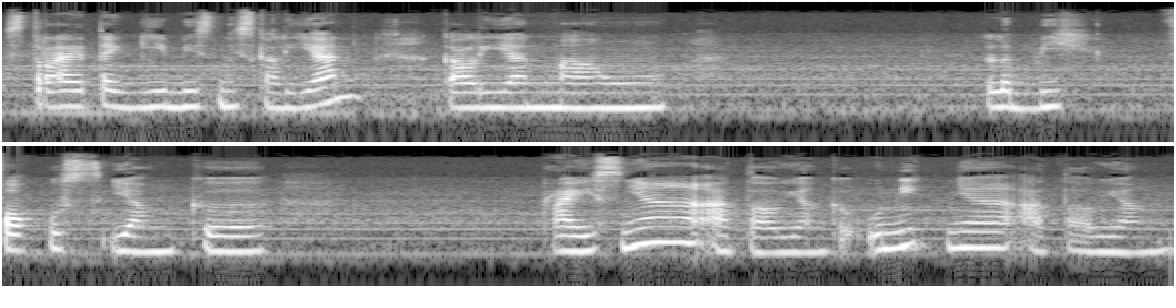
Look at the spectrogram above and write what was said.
strategi bisnis kalian. Kalian mau lebih fokus yang ke price-nya atau yang ke uniknya atau yang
